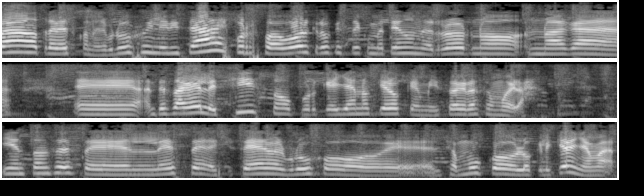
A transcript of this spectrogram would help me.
va otra vez con el brujo y le dice, ay, por favor, creo que estoy cometiendo un error, no, no haga, eh, deshaga el hechizo porque ya no quiero que mi suegra se muera. Y entonces el este, hechicero, el brujo, el chamuco, lo que le quieran llamar,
